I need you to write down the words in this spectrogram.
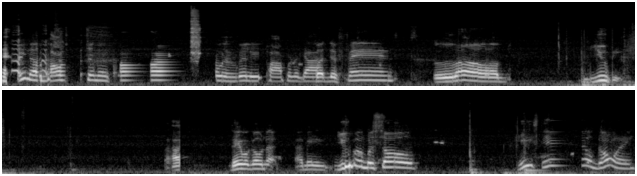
you know, Dawson and Carr was really popular guy, but the fans loved Youppi. Uh, they would go nuts. I mean, Youppi was so he's still going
